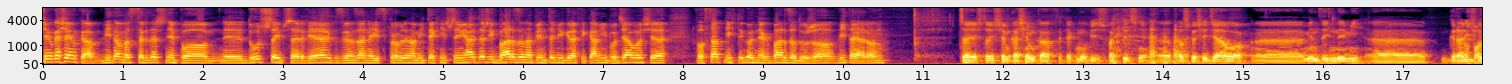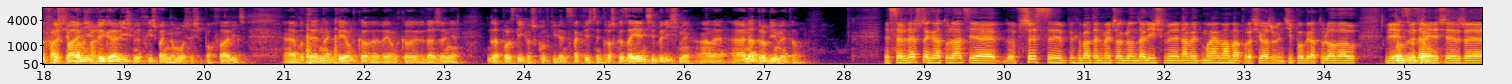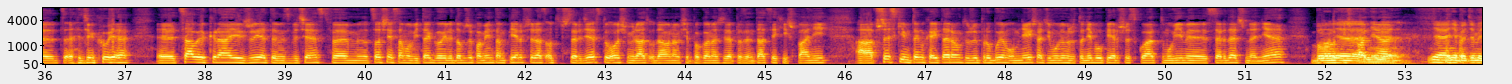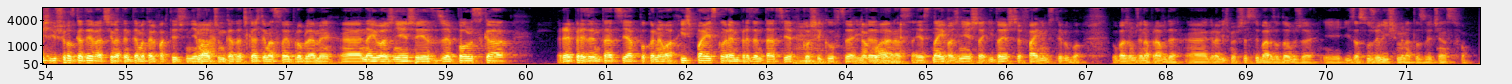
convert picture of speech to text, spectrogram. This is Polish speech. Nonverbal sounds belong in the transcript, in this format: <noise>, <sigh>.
Siemka, siemka. Witam Was serdecznie po y, dłuższej przerwie związanej z problemami technicznymi, ale też i bardzo napiętymi grafikami, bo działo się w ostatnich tygodniach bardzo dużo. Witaj, Aaron. Cześć, to jest Siemka Siemka, tak jak mówisz, faktycznie. E, <laughs> troszkę się działo, e, między innymi e, graliśmy no, w Hiszpanii, się, wygraliśmy w Hiszpanii, no muszę się pochwalić, e, bo to jednak wyjątkowe, wyjątkowe wydarzenie dla polskiej koszkówki, więc faktycznie troszkę zajęci byliśmy, ale nadrobimy to. Serdeczne gratulacje. Wszyscy chyba ten mecz oglądaliśmy. Nawet moja mama prosiła, żebym ci pogratulował, więc wydaje się, że <laughs> dziękuję. E, cały kraj żyje tym zwycięstwem. No coś niesamowitego. Ile dobrze pamiętam, pierwszy raz od 48 lat udało nam się pokonać reprezentację Hiszpanii, a wszystkim tym hejterom, którzy próbują umniejszać i mówią, że to nie był pierwszy skład, mówimy serdeczne nie, bo no nie, Hiszpania... Nie, nie. nie, nie będziemy się już rozgadywać się na ten temat, ale faktycznie nie ma tak. o czym gadać. Każdy ma swoje problemy. E, najważniejsze najważniejsze jest, że polska reprezentacja pokonała hiszpańską reprezentację w mm, koszykówce i Dokładnie. to dla nas jest najważniejsze i to jeszcze w fajnym stylu, bo uważam, że naprawdę e, graliśmy wszyscy bardzo dobrze i, i zasłużyliśmy na to zwycięstwo.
